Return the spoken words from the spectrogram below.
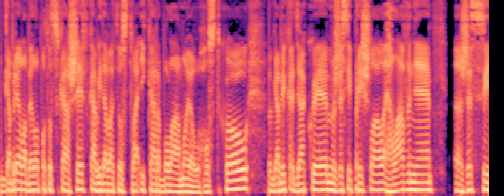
Gabriela Belopotocká, šéfka vydavateľstva IKAR, bola mojou hostkou. Gabika, ďakujem, že si prišla, ale hlavne, že si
